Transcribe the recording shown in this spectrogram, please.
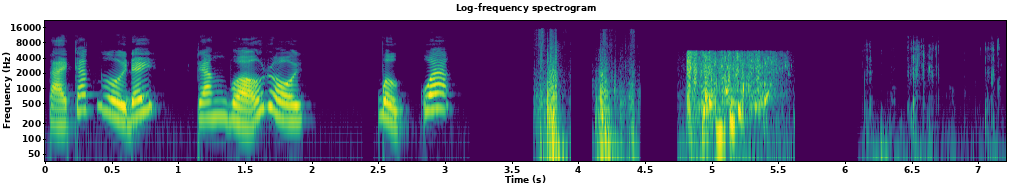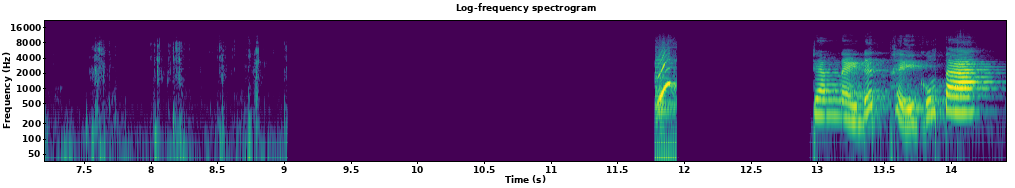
Tại các người đấy, Trăng vỡ rồi. Bực quá. Trăng này đích thị của ta.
